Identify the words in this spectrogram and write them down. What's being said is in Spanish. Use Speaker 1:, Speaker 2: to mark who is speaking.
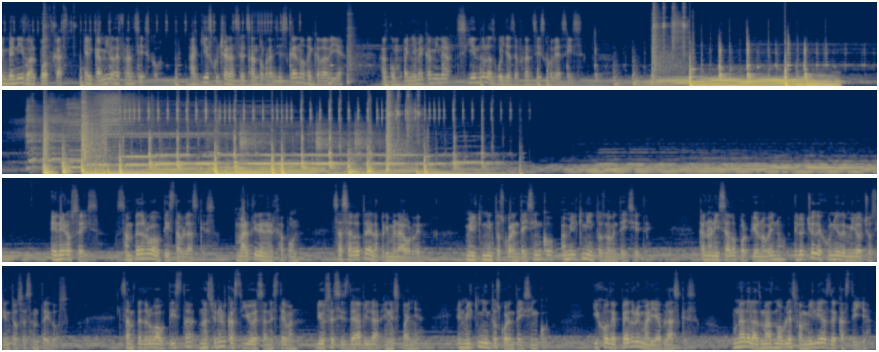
Speaker 1: Bienvenido al podcast El Camino de Francisco. Aquí escucharás el santo franciscano de cada día. Acompáñame a caminar siguiendo las huellas de Francisco de Asís. Enero 6. San Pedro Bautista Blasquez, mártir en el Japón, sacerdote de la Primera Orden, 1545 a 1597. Canonizado por Pío IX el 8 de junio de 1862. San Pedro Bautista nació en el castillo de San Esteban, diócesis de Ávila, en España, en 1545, hijo de Pedro y María Blasquez, una de las más nobles familias de Castilla.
